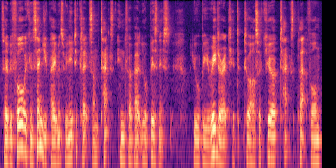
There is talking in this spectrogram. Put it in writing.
So before we can send you payments, we need to collect some tax info about your business. You will be redirected to our secure tax platform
